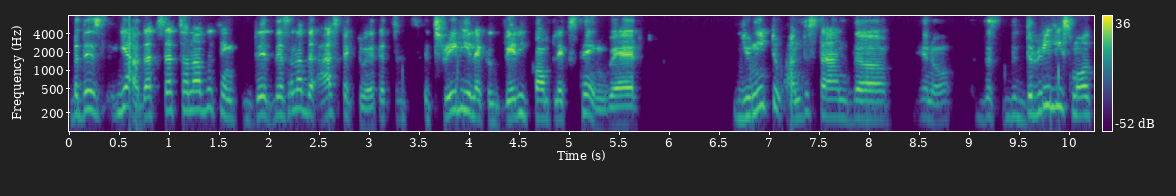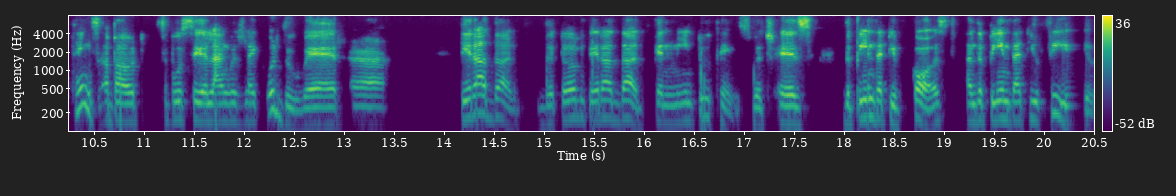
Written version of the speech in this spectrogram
But there's yeah, that's that's another thing. There's another aspect to it. It's, it's it's really like a very complex thing where you need to understand the you know the, the really small things about suppose say a language like urdu where uh, tera dard the term tera dard can mean two things which is the pain that you've caused and the pain that you feel.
